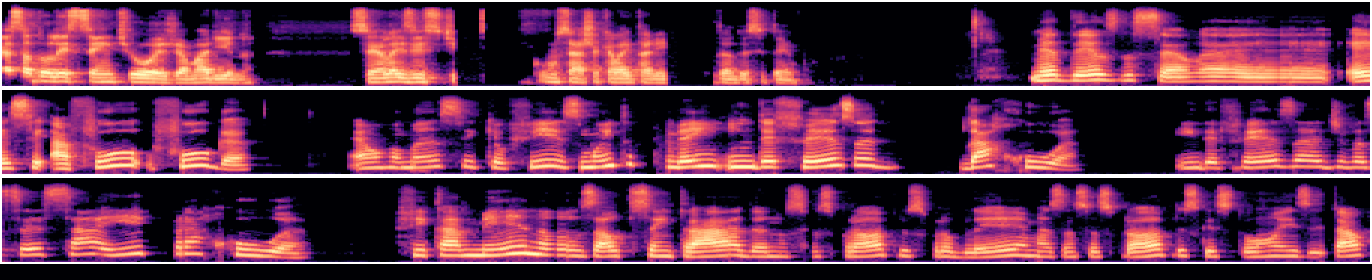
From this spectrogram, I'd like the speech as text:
essa adolescente hoje, a Marina, se ela existir como você acha que ela estaria enfrentando esse tempo? Meu Deus do céu, é, esse a fuga é um romance que eu fiz muito também em defesa da rua, em defesa de você sair para a rua, ficar menos autocentrada nos seus próprios problemas, nas suas próprias questões e tal,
